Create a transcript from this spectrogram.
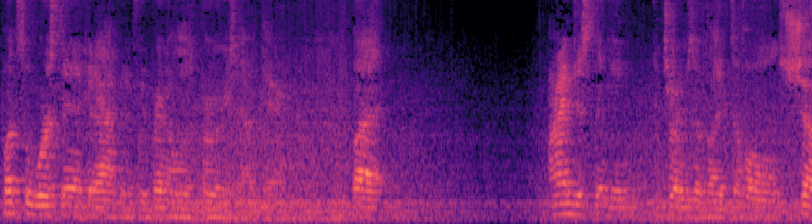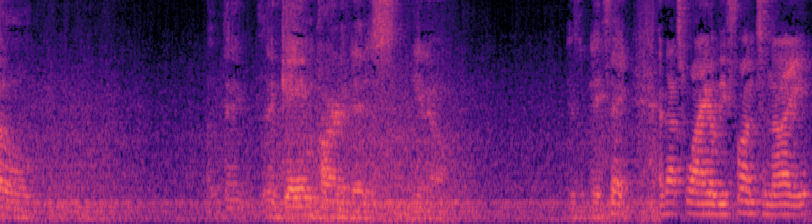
what's the worst thing that could happen if we bring all those burgers out there? But I'm just thinking in terms of like the whole show. The, the game part of it is, you know, is a big thing, and that's why it'll be fun tonight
